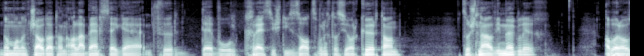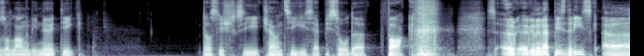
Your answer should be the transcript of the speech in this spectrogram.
nochmal einen Shoutout an Alain Bert sagen für den wohl krasseste Satz, den ich das Jahr gehört habe. So schnell wie möglich, aber auch so lange wie nötig. Das war Ciao und Zigis Episode Fuck. Ir irgendetwas 30. Äh,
